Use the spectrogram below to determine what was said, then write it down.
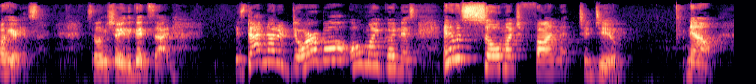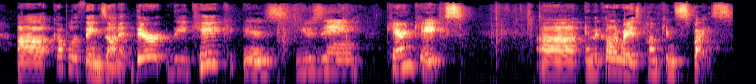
Oh, here it is. So let me show you the good side. Is that not adorable? Oh my goodness. And it was so much fun to do. Now, a uh, couple of things on it. There, the cake is using Caron Cakes, uh, and the colorway is Pumpkin Spice.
